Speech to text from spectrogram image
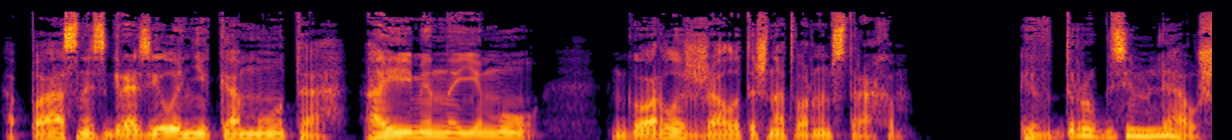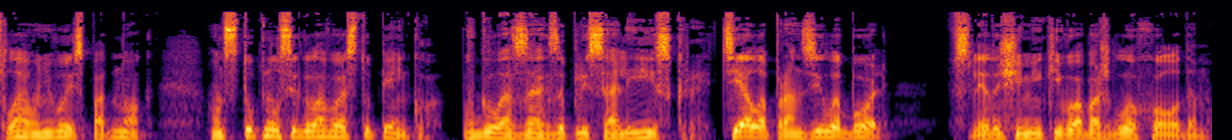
Опасность грозила не кому-то, а именно ему. Горло сжало тошнотворным страхом. И вдруг земля ушла у него из-под ног. Он стукнулся головой о ступеньку. В глазах заплясали искры, тело пронзила боль. В следующий миг его обожгло холодом.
